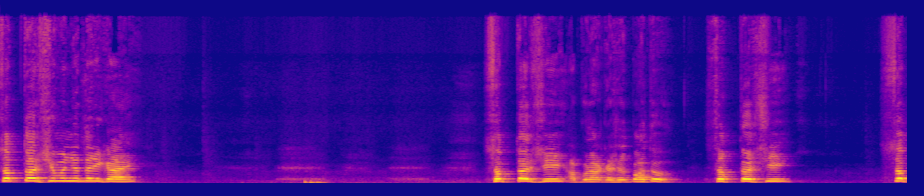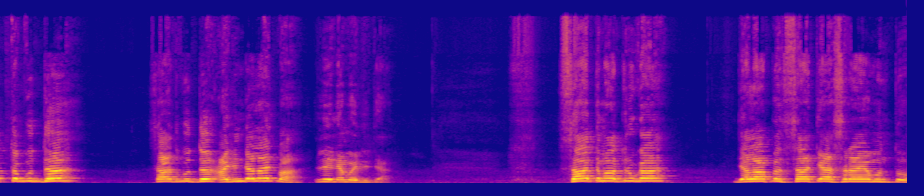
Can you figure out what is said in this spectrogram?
सप्तर्षी म्हणजे तरी काय? सप्तर्षी आपण आकाशात पाहतो. सप्तर्षी सप्तबुद्ध सात बुद्ध अजिंठ्याला आहेत पहा लेण्यामध्ये त्या. सात मातृका ज्याला आपण सात आश्रय म्हणतो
